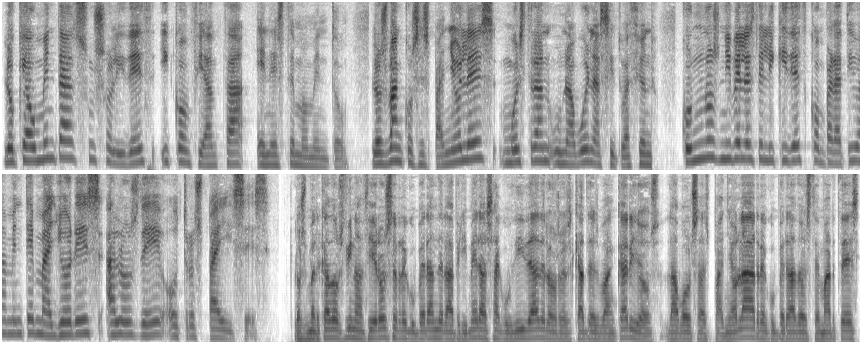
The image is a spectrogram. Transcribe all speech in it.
lo que aumenta su solidez y confianza en este momento. Los bancos españoles muestran una buena situación, con unos niveles de liquidez comparativamente mayores a los de otros países. Los mercados financieros se recuperan de la primera sacudida de los rescates bancarios. La bolsa española ha recuperado este martes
